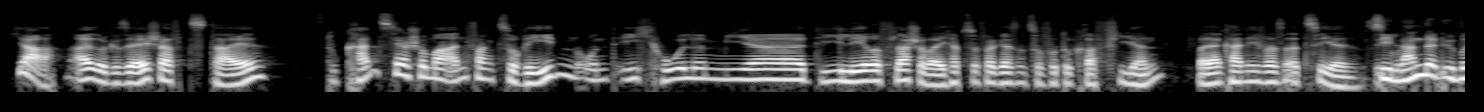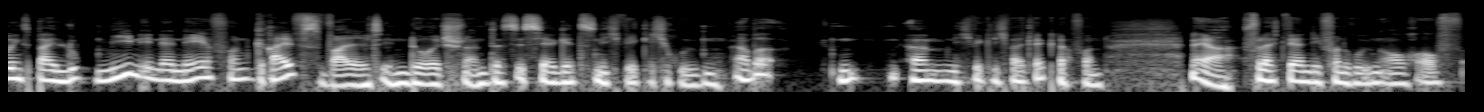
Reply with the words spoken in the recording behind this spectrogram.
Ja, also Gesellschaftsteil. Du kannst ja schon mal anfangen zu reden und ich hole mir die leere Flasche, weil ich habe sie vergessen zu fotografieren, weil dann kann ich was erzählen. Sie landet übrigens bei Lubmin in der Nähe von Greifswald in Deutschland. Das ist ja jetzt nicht wirklich Rügen, aber ähm, nicht wirklich weit weg davon. Naja, vielleicht werden die von Rügen auch auf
